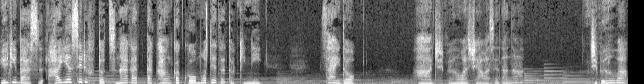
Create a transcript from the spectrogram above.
ユニバース Higher Self とつながった感覚を持てた時に再度ああ自分は幸せだな。自分は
